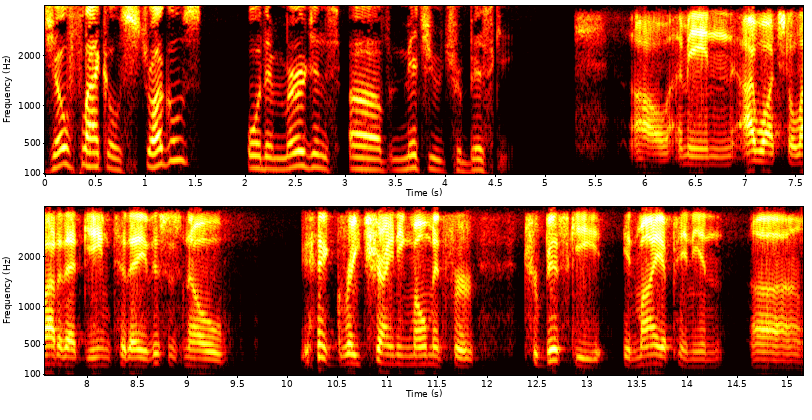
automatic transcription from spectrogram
Joe Flacco's struggles or the emergence of Mitchell Trubisky? Oh, I mean, I watched a lot of that game today. This is no great shining moment for Trubisky, in my opinion. Uh,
